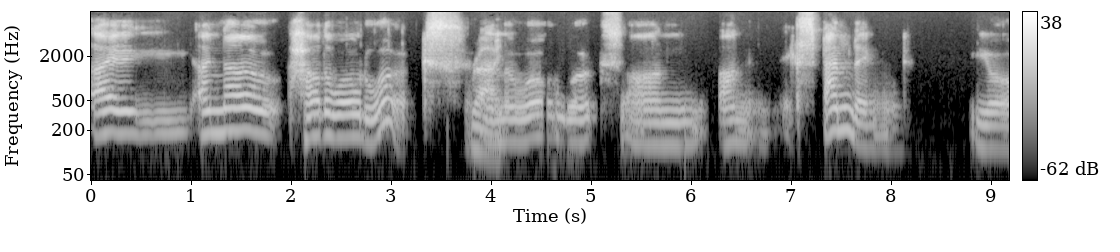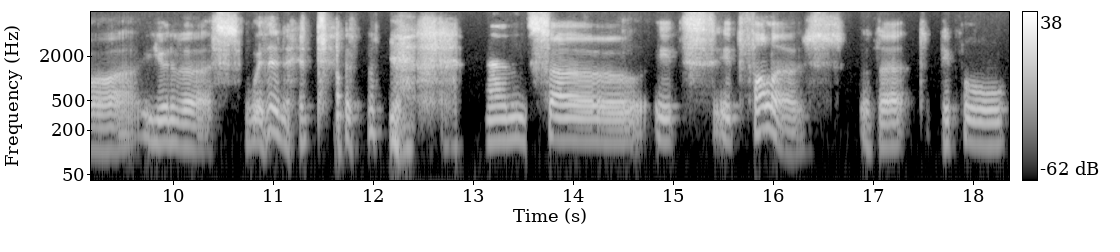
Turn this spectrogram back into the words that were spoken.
I I know how the world works, right. and the world works on on expanding your universe within it. yeah. And so it's it follows that people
